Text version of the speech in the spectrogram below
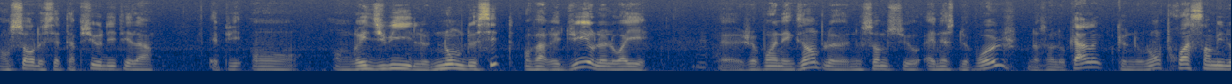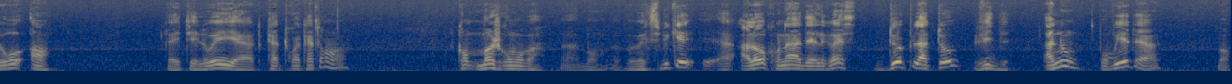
on sort de cette absurdité-là et puis on, on, réduit le nombre de sites, on va réduire le loyer. Euh, je prends un exemple, nous sommes sur NS de Bruges, dans un local que nous louons 300 000 euros an qui a été loué il y a 3-4 ans. Hein. Moi, je ne comprends pas. Euh, bon, vous pouvez m'expliquer. Alors qu'on a à Delgrès deux plateaux vides. À nous, propriétaires. Hein. Bon.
